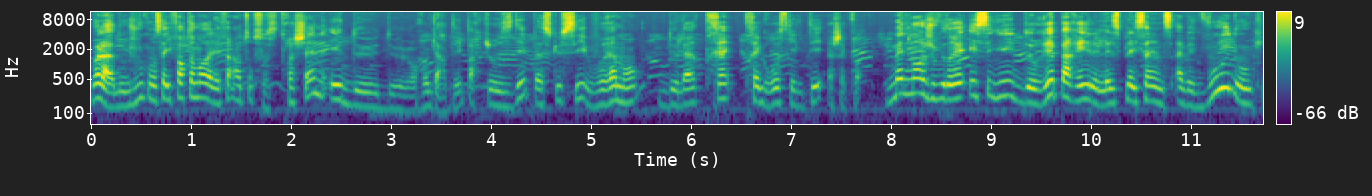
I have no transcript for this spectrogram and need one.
Voilà, donc je vous conseille fortement d'aller faire un tour sur ces trois chaînes et de, regarder par curiosité parce que c'est vraiment de la très très grosse qualité à chaque fois. Maintenant, je voudrais essayer de réparer les Let's Play Science avec vous, donc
